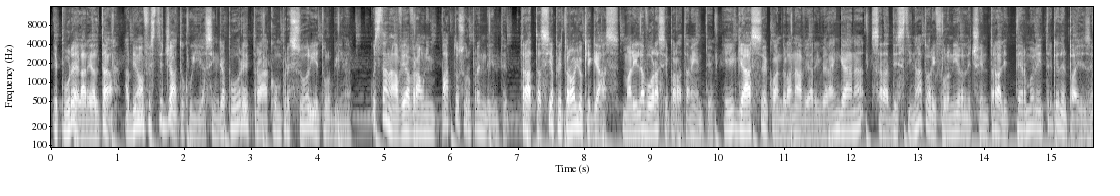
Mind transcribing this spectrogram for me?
Eppure è la realtà. Abbiamo festeggiato qui a Singapore tra compressori e turbine. Questa nave avrà un impatto sorprendente. Tratta sia petrolio che gas, ma li lavora separatamente. E il gas, quando la nave arriverà in Ghana, sarà destinato a rifornire le centrali termoelettriche del paese.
